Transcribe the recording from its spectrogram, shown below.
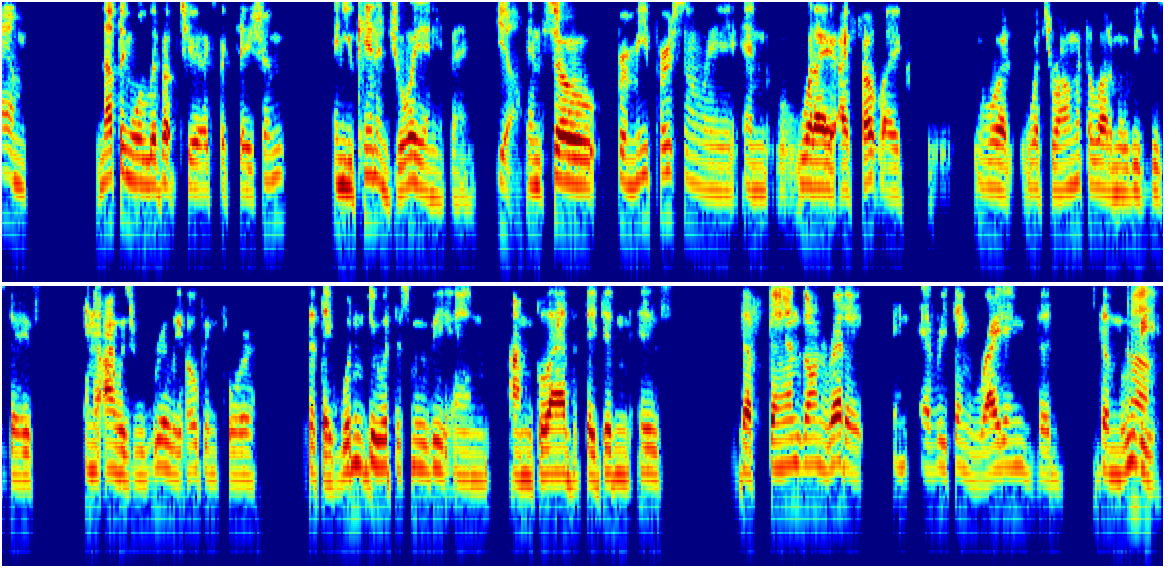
time, nothing will live up to your expectations, and you can't enjoy anything. Yeah. And so for me personally, and what I, I felt like what what's wrong with a lot of movies these days, and I was really hoping for that they wouldn't do with this movie, and I'm glad that they didn't, is the fans on Reddit and everything writing the the movie.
